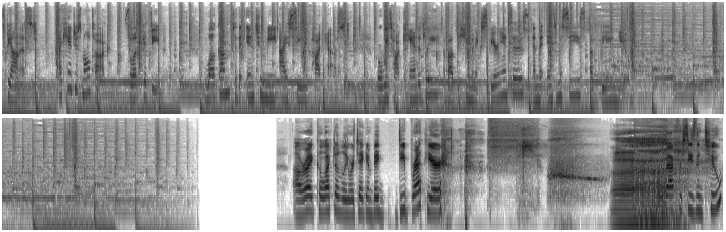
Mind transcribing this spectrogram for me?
let's be honest. I can't do small talk, so let's get deep. Welcome to the Into Me I See podcast, where we talk candidly about the human experiences and the intimacies of being you. All right, collectively, we're taking a big, deep breath here. Uh, We're back for season two.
